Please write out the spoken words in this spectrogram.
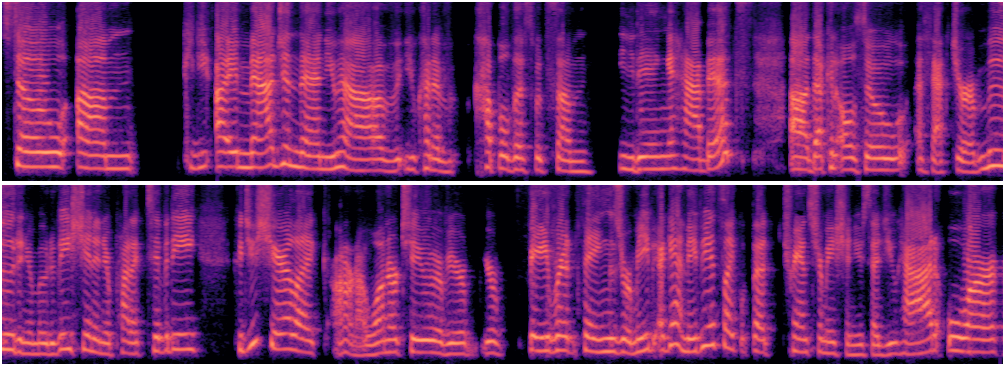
So, um, can you, I imagine then you have, you kind of couple this with some eating habits uh, that can also affect your mood and your motivation and your productivity. Could you share like, I don't know, one or two of your your favorite things or maybe again maybe it's like the transformation you said you had or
